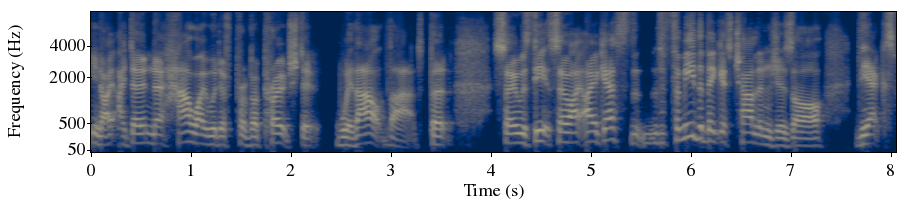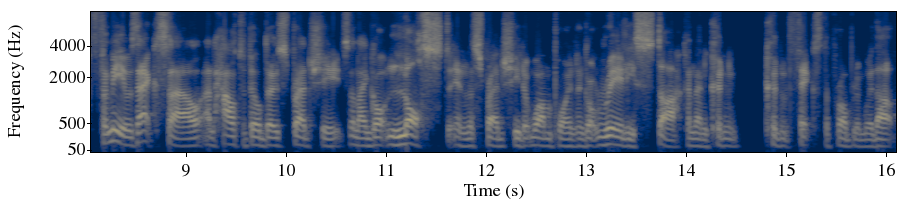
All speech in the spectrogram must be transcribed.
you know, I, I, don't know how I would have approached it without that. But so it was the so I, I guess the, for me the biggest challenges are the X. For me, it was Excel and how to build those spreadsheets. And I got lost in the spreadsheet at one point and got really stuck, and then couldn't couldn't fix the problem without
